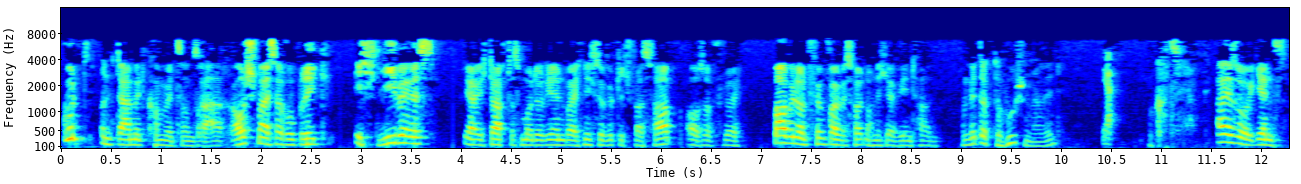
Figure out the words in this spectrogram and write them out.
Gut, und damit kommen wir zu unserer Rausschmeißer-Rubrik. Ich liebe es. Ja, ich darf das moderieren, weil ich nicht so wirklich was habe, außer vielleicht Babylon 5, weil wir es heute noch nicht erwähnt haben. Haben wir Dr. Who schon erwähnt? Ja. Oh Gott sei Dank. Also, Jens.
